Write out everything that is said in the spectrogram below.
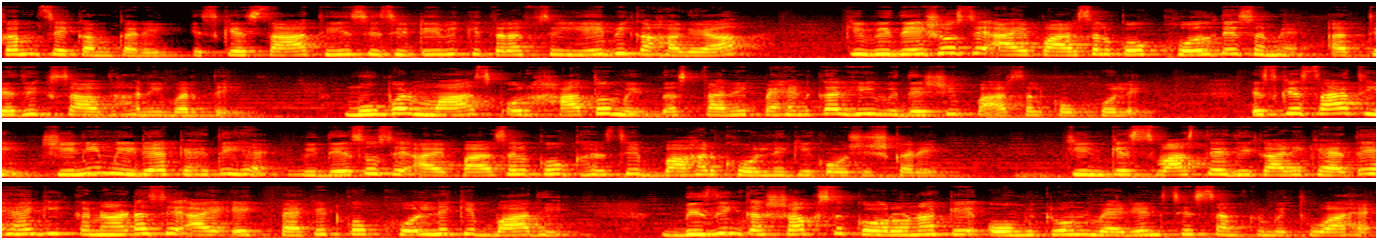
कम से कम करें। इसके साथ ही सीसीटीवी की तरफ़ से ये भी कहा गया कि विदेशों से आए पार्सल को खोलते समय अत्यधिक सावधानी बरते। मुँह पर मास्क और हाथों में दस्ताने पहनकर ही विदेशी पार्सल को खोले। इसके साथ ही चीनी मीडिया कहती है, विदेशों से आए पार्सल को घर से बाहर खोलने की कोशिश करें। चीन के स्वास्थ्य अधिकारी कहते हैं कि कनाडा से आए एक पैकेट को खोलने के बाद ही बीजिंग का शख्स कोरोना के ओमिक्रॉन वेरिएंट से संक्रमित हुआ है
